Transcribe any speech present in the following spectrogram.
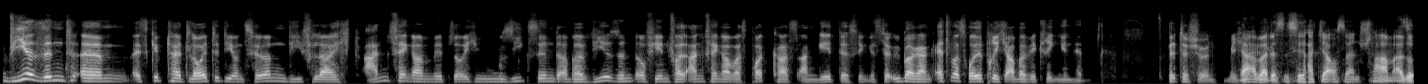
wir sind, ähm, es gibt halt Leute, die uns hören, die vielleicht Anfänger mit solchen Musik sind, aber wir sind auf jeden Fall Anfänger, was Podcasts angeht. Deswegen ist der Übergang etwas holprig, aber wir kriegen ihn hin. Bitteschön, Michael. Ja, aber das ist, hat ja auch seinen Charme. Also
